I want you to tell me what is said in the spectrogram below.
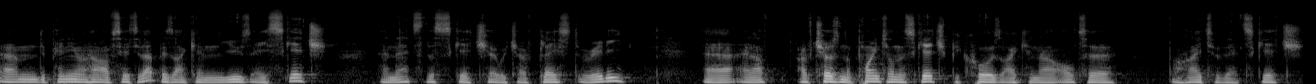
um, depending on how I've set it up, is I can use a sketch, and that's the sketch here, which I've placed already. Uh, and I've, I've chosen a point on the sketch because I can now alter the height of that sketch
